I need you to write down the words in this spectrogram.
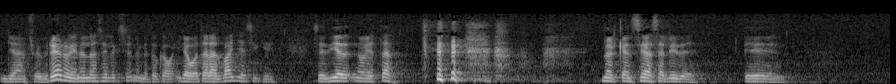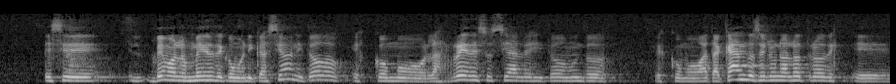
ya en febrero vienen las elecciones, me toca ir a votar al valle, así que ese día no voy a estar. no alcancé a salir de... Eh, ese, vemos los medios de comunicación y todo, es como las redes sociales y todo el mundo es como atacándose el uno al otro, eh,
